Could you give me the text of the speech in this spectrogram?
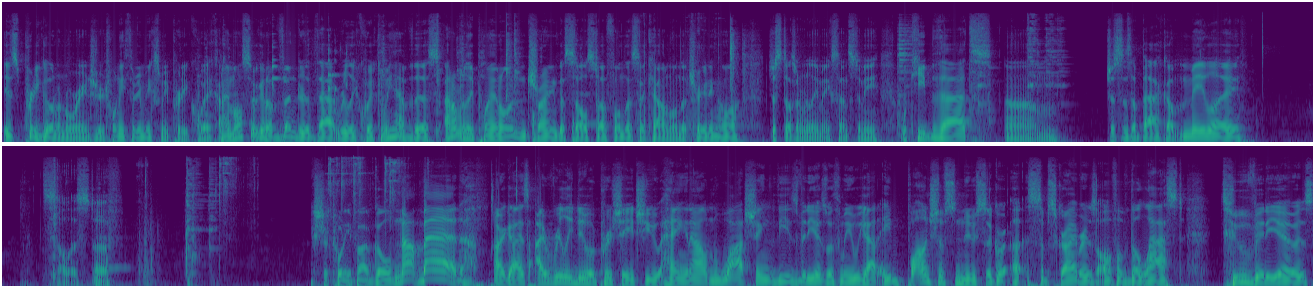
is pretty good on a ranger. 23 makes me pretty quick. I'm also going to vendor that really quick. And we have this. I don't really plan on trying to sell stuff on this account on the trading hall. Just doesn't really make sense to me. We'll keep that um, just as a backup melee. Sell this stuff. Extra 25 gold. Not bad. All right, guys, I really do appreciate you hanging out and watching these videos with me. We got a bunch of new uh, subscribers off of the last two videos,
